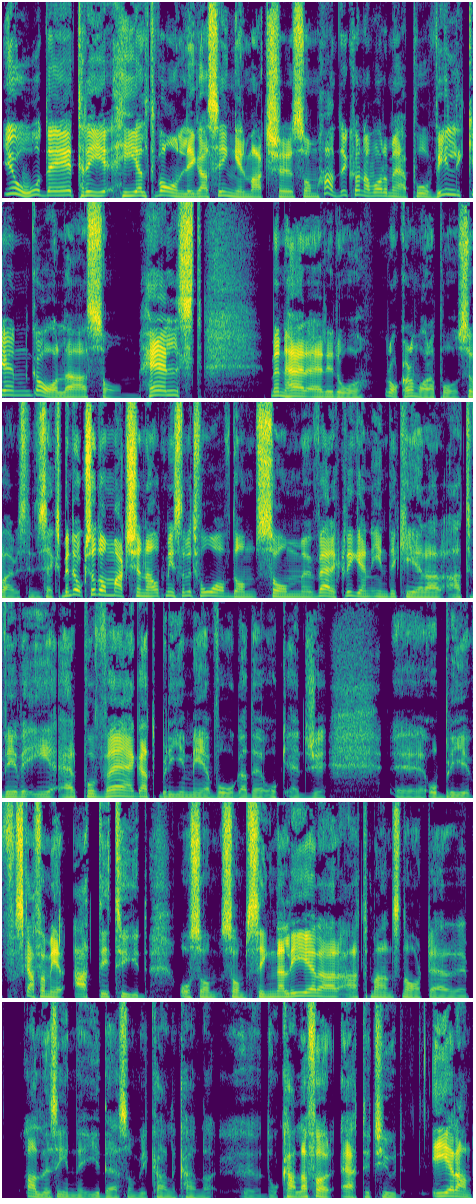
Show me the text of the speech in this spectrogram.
Jo, det är tre helt vanliga singelmatcher som hade kunnat vara med på vilken gala som helst. Men här är det då, råkar de vara på Survivors 96. Men det är också de matcherna, åtminstone två av dem, som verkligen indikerar att VVE är på väg att bli mer vågade och edgy eh, och bli, skaffa mer attityd och som, som signalerar att man snart är alldeles inne i det som vi kan, kan eh, då kalla för attitude eran.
